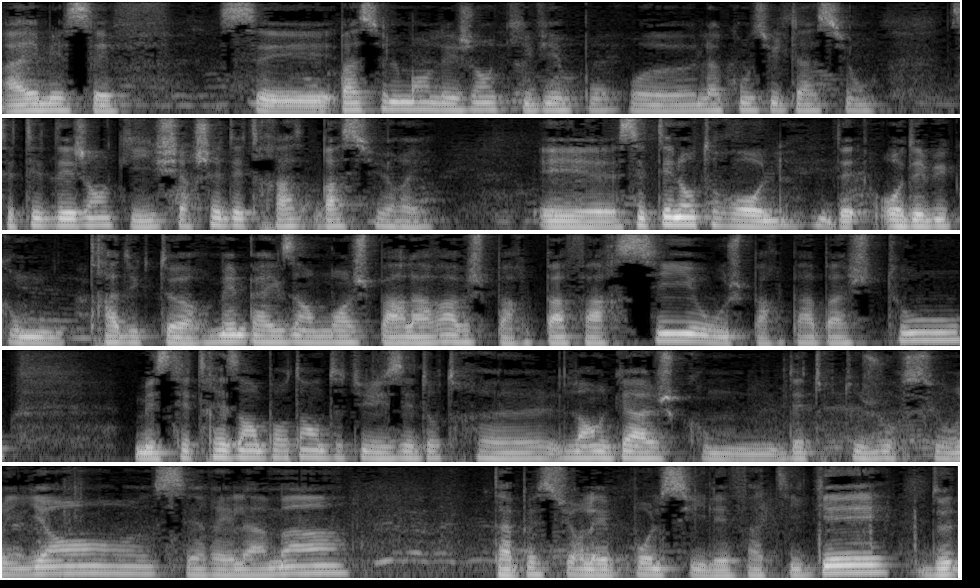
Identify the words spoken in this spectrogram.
à MSF. C'est pas seulement les gens qui viennent pour euh, la consultation, c'était des gens qui cherchaient d'être rassurés. Et euh, c'était notre rôle au début comme traducteur. Même par exemple, moi je parle arabe, je parle pas farsi ou je parle pas pashtou. Mais c'était très important d'utiliser d'autres euh, langages, comme d'être toujours souriant, serrer la main, taper sur l'épaule s'il est fatigué, de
